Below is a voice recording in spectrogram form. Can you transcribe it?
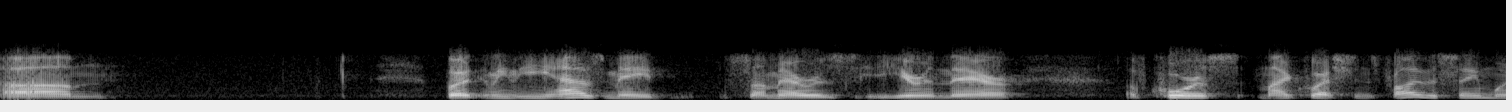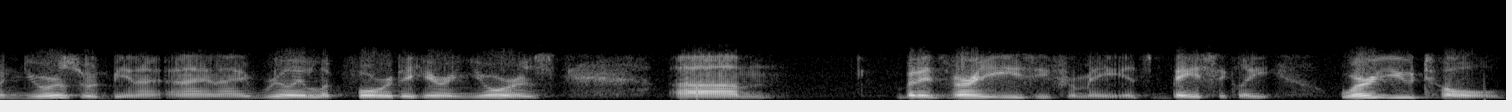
Um, but I mean, he has made some errors here and there. Of course, my question is probably the same one yours would be, and I, and I really look forward to hearing yours. Um, but it's very easy for me. It's basically, were you told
